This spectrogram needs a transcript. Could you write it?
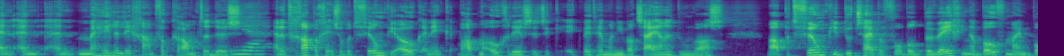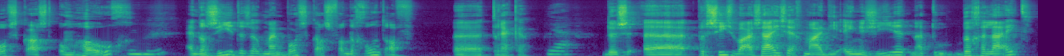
En, en, en mijn hele lichaam verkrampte dus. Ja. En het grappige is op het filmpje ook, en ik had mijn ogen dicht, dus ik, ik weet helemaal niet wat zij aan het doen was. Maar op het filmpje doet zij bijvoorbeeld bewegingen boven mijn borstkast omhoog. Mhm. En dan zie je dus ook mijn borstkast van de grond af eh, trekken. Ja. Dus eh, precies waar zij zeg maar die energieën naartoe begeleidt,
